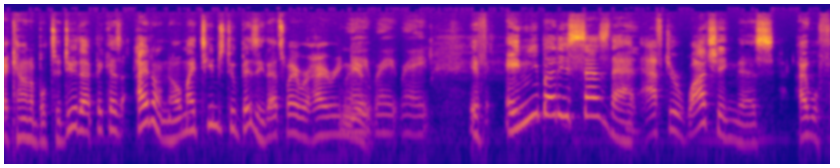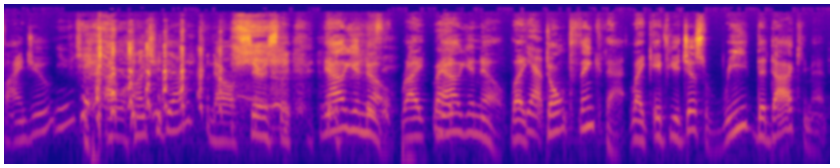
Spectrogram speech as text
accountable to do that because I don't know. My team's too busy. That's why we're hiring you. Right, right, right. If anybody says that after watching this, I will find you. I will hunt you down. No, seriously. Now you know, right? Right. Now you know. Like, Yep. don't think that. Like, if you just read the document,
